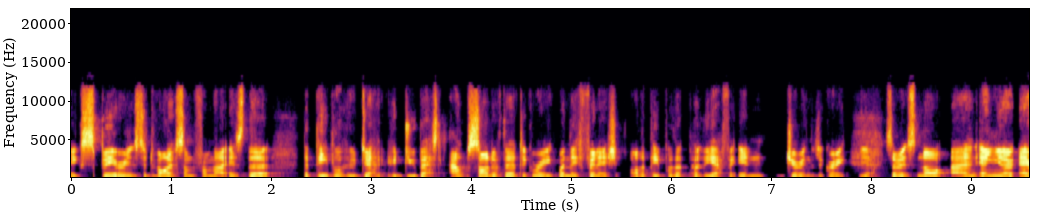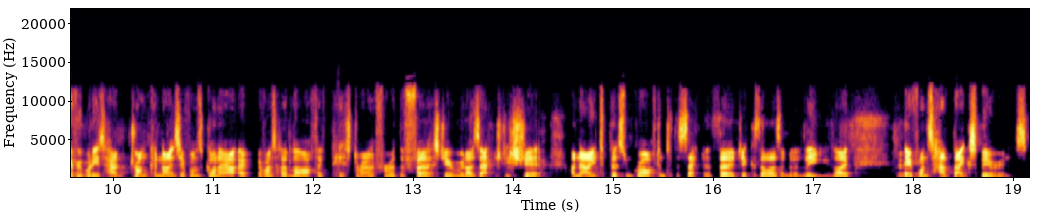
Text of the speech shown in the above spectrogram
experienced advice on from that is that the people who de- who do best outside of their degree when they finish are the people that put the effort in during the degree. yeah So it's not, and, and you know, everybody's had drunken nights. Everyone's gone out. Everyone's had a laugh. They've pissed around for the first year and realized, actually, shit, I now need to put some graft into the second and third year because otherwise I'm going to leave. Like Yeah. everyone's had that experience.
